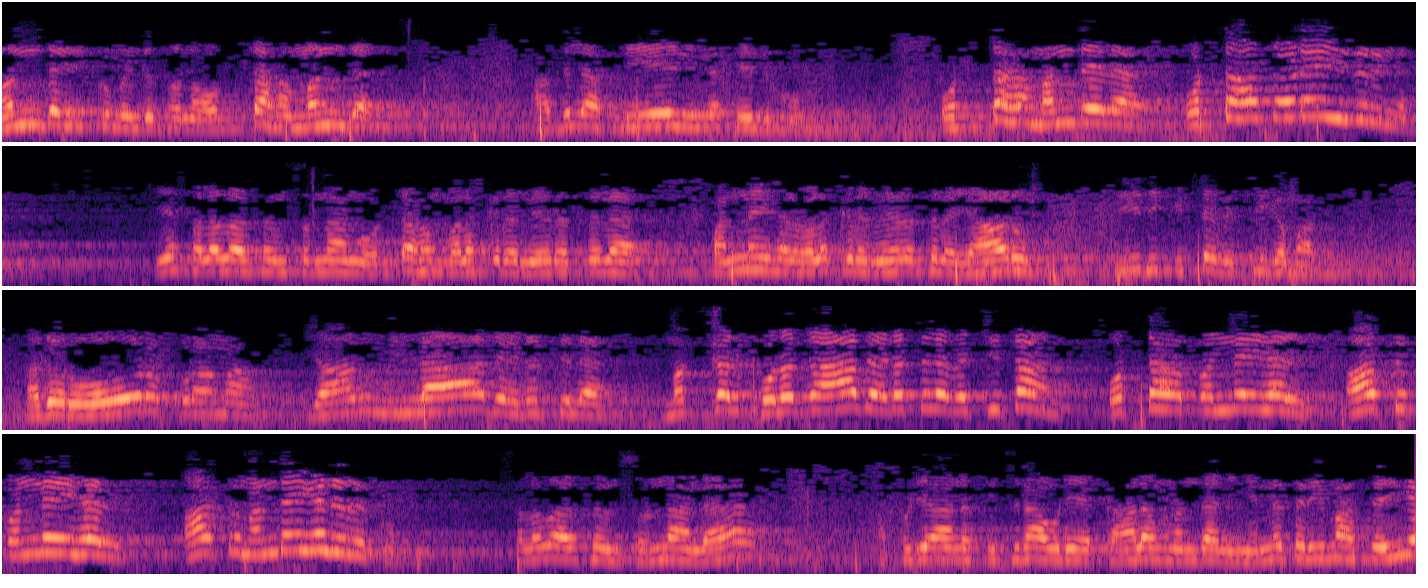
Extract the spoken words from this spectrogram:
மந்தை இருக்கும் என்று சொன்ன ஒட்டக மந்த. அதுல அப்படியே நீங்க சேர்ந்துக்கும் ஒட்டக மந்தையில ஒட்டகத்தோட இருங்க. ஏன் சலதாசன் சொன்னாங்க ஒட்டகம் வளர்க்குற நேரத்தில் பண்ணைகள் வளர்க்குற நேரத்தில் யாரும் வீதி கிட்ட வச்சிக்க மாட்டோம் அது ஒரு ஓரப்புறமா யாரும் இல்லாத இடத்துல மக்கள் புலகாத இடத்துல வச்சுதான் ஒட்டக பண்ணைகள் ஆட்டு பண்ணைகள் ஆட்டு மந்தைகள் இருக்கும். சலதாசன் சொன்னாங்க அப்படியான பித்னாவுடைய காலம் வந்தா நீங்க என்ன தெரியுமா செய்ய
